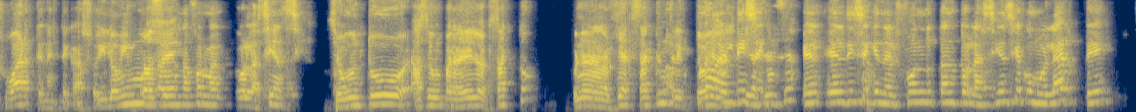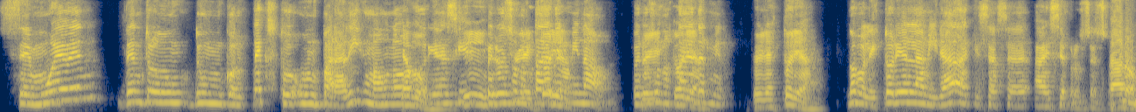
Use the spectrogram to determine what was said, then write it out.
su arte en este caso. Y lo mismo Entonces- de alguna forma con la ciencia. Según tú, haces un paralelo exacto, una analogía exacta entre la historia no, y la- él y la dice- ciencia. Él, él dice que en el fondo tanto la ciencia como el arte se mueven dentro de un, de un contexto, un paradigma, uno Ya, po, podría decir, sí, pero eso no está historia- determinado. Pero pero eso no está determinado. Pero la historia, No, pues la historia es la mirada que se hace a ese proceso. Claro,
